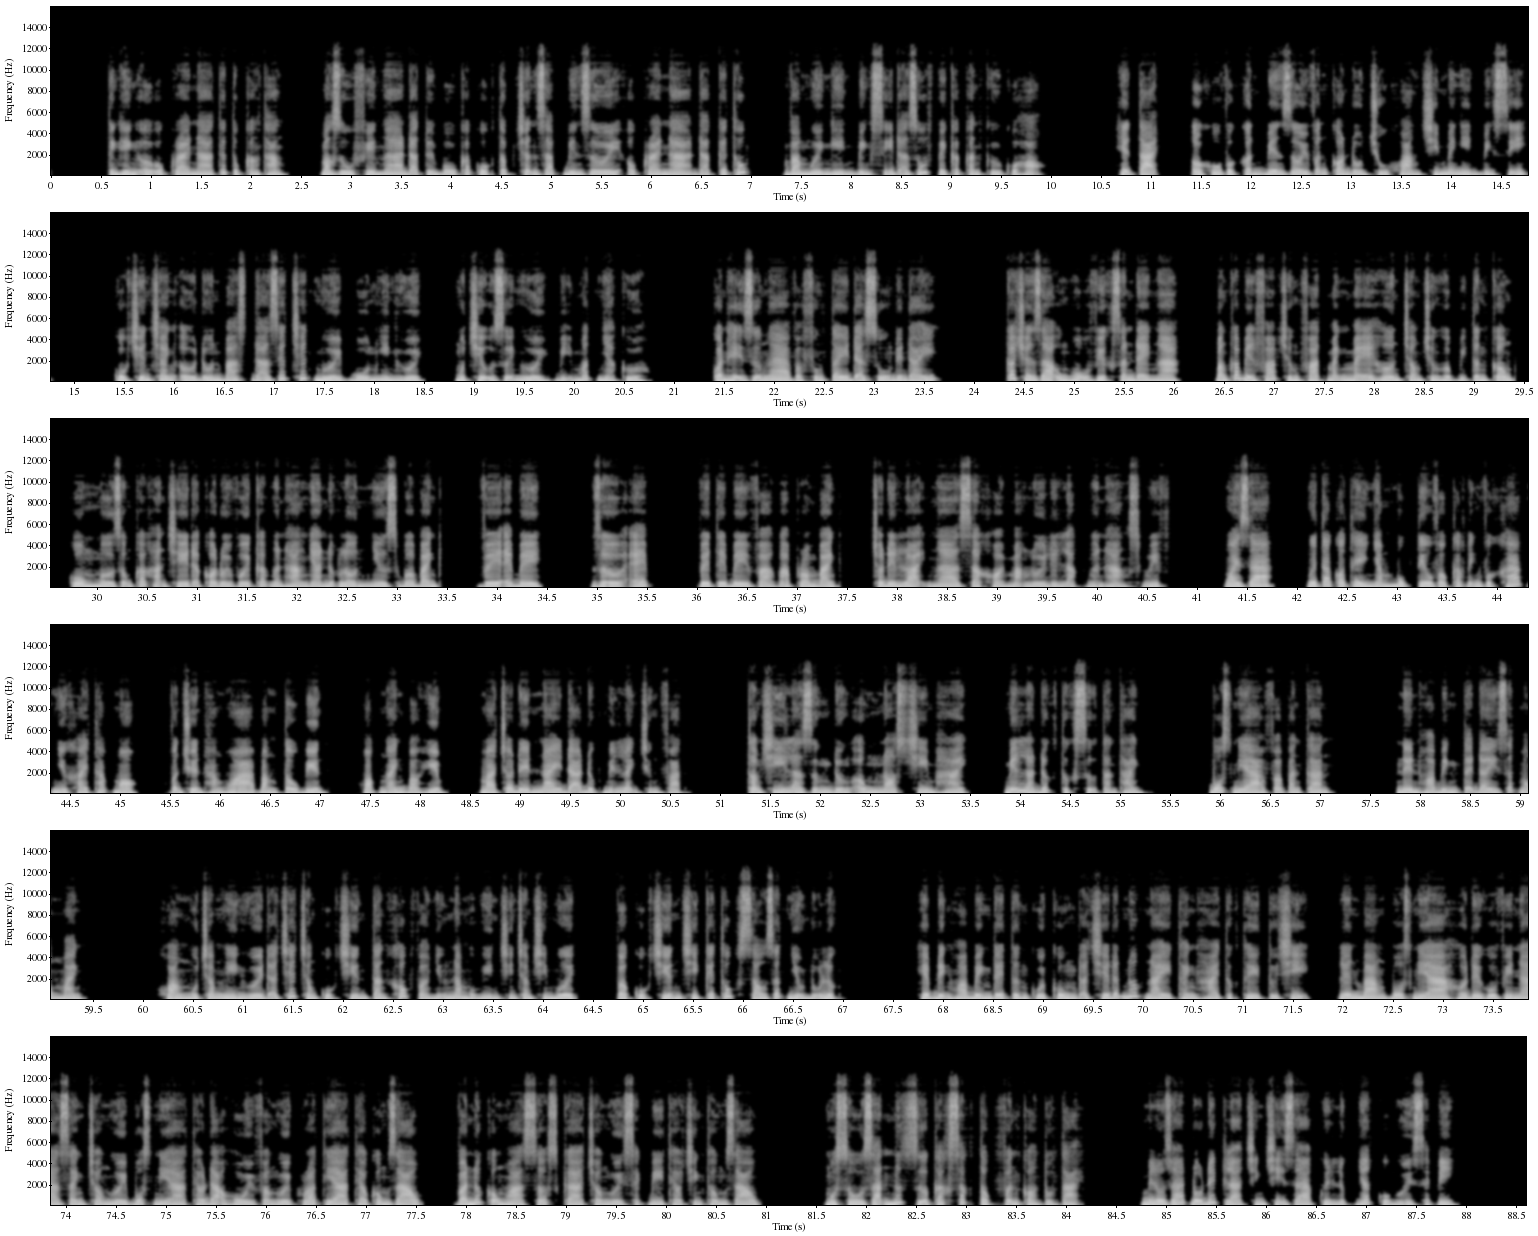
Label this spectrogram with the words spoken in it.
Tình hình ở Ukraine tiếp tục căng thẳng, mặc dù phía Nga đã tuyên bố các cuộc tập trận giáp biên giới Ukraine đã kết thúc và 10.000 binh sĩ đã rút về các căn cứ của họ. Hiện tại, ở khu vực gần biên giới vẫn còn đồn trú khoảng 90.000 binh sĩ. Cuộc chiến tranh ở Donbass đã giết chết 14.000 người, một triệu rưỡi người bị mất nhà cửa. Quan hệ giữa Nga và phương Tây đã xuống đến đáy. Các chuyên gia ủng hộ việc săn đe Nga bằng các biện pháp trừng phạt mạnh mẽ hơn trong trường hợp bị tấn công, gồm mở rộng các hạn chế đã có đối với các ngân hàng nhà nước lớn như Sberbank, VEB, Rf, VTB và Gazprombank, cho đến loại Nga ra khỏi mạng lưới liên lạc ngân hàng SWIFT. Ngoài ra, người ta có thể nhắm mục tiêu vào các lĩnh vực khác như khai thác mỏ, vận chuyển hàng hóa bằng tàu biển hoặc ngành bảo hiểm mà cho đến nay đã được miễn lệnh trừng phạt. Thậm chí là dừng đường ống Nord Stream 2, miễn là Đức thực sự tán thành. Bosnia và Balkan Nền hòa bình tại đây rất mong manh. Khoảng 100.000 người đã chết trong cuộc chiến tàn khốc vào những năm 1990 và cuộc chiến chỉ kết thúc sau rất nhiều nỗ lực. Hiệp định Hòa bình Dayton cuối cùng đã chia đất nước này thành hai thực thể tự trị, Liên bang Bosnia-Herzegovina dành cho người Bosnia theo đạo hồi và người Croatia theo công giáo, và nước Cộng hòa Srpska cho người Serbi theo chính thống giáo. Một số dạn nứt giữa các sắc tộc vẫn còn tồn tại. Milorad Dodik là chính trị gia quyền lực nhất của người Serbi.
